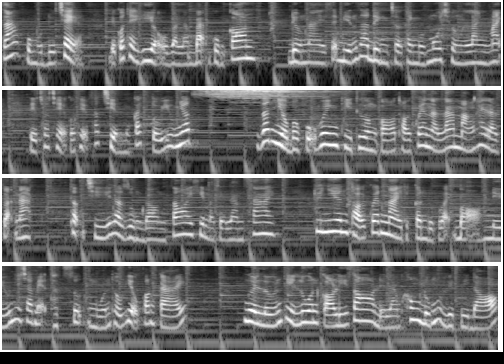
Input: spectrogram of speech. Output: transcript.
giác của một đứa trẻ để có thể hiểu và làm bạn cùng con. Điều này sẽ biến gia đình trở thành một môi trường lành mạnh để cho trẻ có thể phát triển một cách tối ưu nhất. Rất nhiều bậc phụ huynh thì thường có thói quen là la mắng hay là dọa nạt, thậm chí là dùng đòn roi khi mà trẻ làm sai tuy nhiên, thói quen này thì cần được loại bỏ nếu như cha mẹ thật sự muốn thấu hiểu con cái. Người lớn thì luôn có lý do để làm không đúng một việc gì đó.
